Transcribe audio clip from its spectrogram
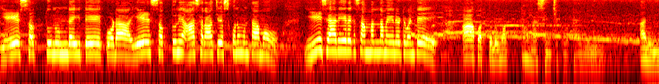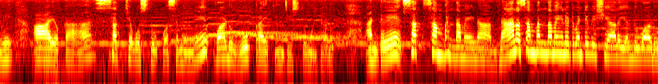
ఏ సత్తు నుండైతే కూడా ఏ సత్తుని ఆసరా చేసుకుని ఉంటామో ఈ శారీరక సంబంధమైనటువంటి ఆపత్తులు మొత్తం నశించిపోతాయి. అని ఆ యొక్క సత్య వస్తువు కోసమే వాడు ప్రయత్నం చేస్తూ ఉంటాడు. అంటే సత్సంబంధమైన జ్ఞాన సంబంధమైనటువంటి విషయాల ఎందు వాడు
